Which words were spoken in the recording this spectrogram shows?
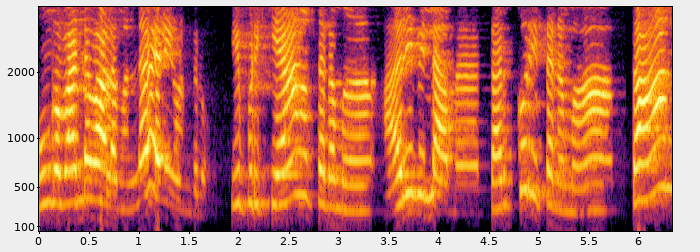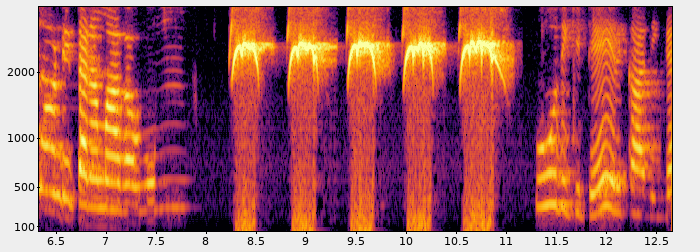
உங்க வண்டவாளம் எல்லாம் வெளியே வந்துடும் இப்படி கேனத்தனமா அறிவில்லாம தற்குறித்தனமா தாந்தோண்டித்தனமாகவும் ஊதிக்கிட்டே இருக்காதீங்க.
